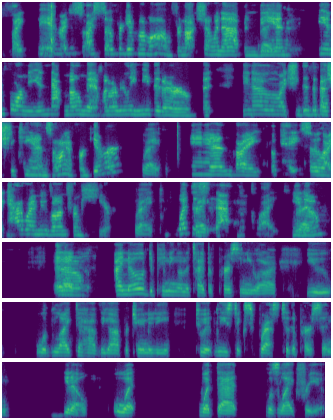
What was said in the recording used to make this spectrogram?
It's like, man, I just I so forgive my mom for not showing up and Right. being being for me in that moment when I really needed her. But you know, like she did the best she can. So I'm gonna forgive her right and like, okay, so like how do I move on from here? right What does Right. that look like? You Right. know? and I, So- know, I know depending on the type of person you are you would like to have the opportunity to at least express to the person you know what what that was like for you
